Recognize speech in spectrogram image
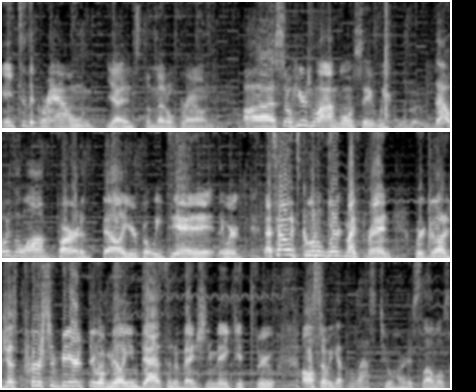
into the ground. Yeah, into the metal ground. Uh, so here's what I'm gonna say. We that was a long part of failure, but we did it. We're that's how it's gonna work, my friend. We're gonna just persevere through a million deaths and eventually make it through. Also, we got the last two hardest levels.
